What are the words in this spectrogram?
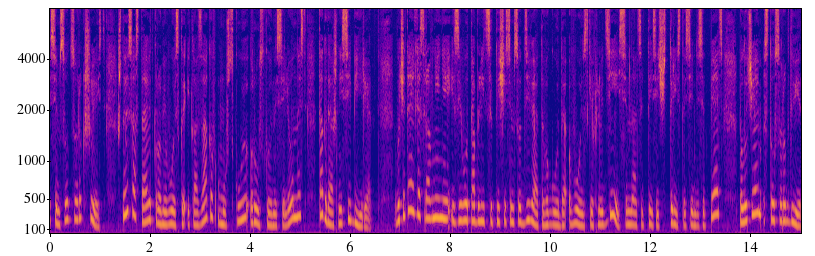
746, что и составит, кроме войска и казаков, мужскую русскую населенность тогдашней Сибири. Вычитая для сравнения из его таблицы таблицы 1709 года воинских людей 17 375 получаем 142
